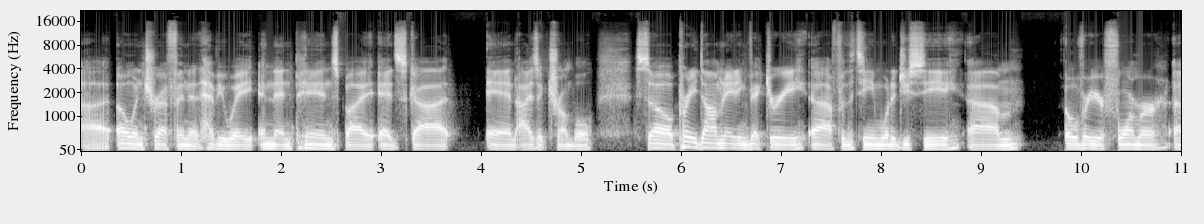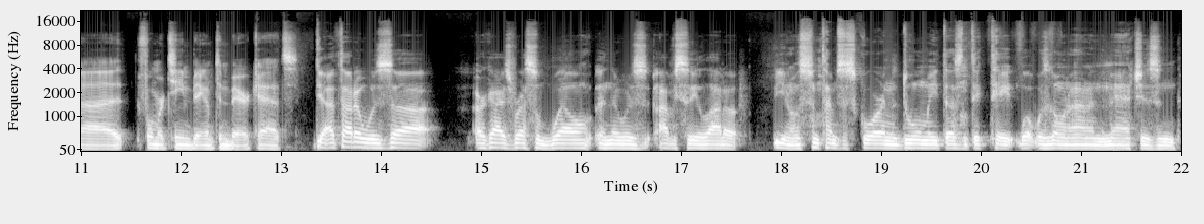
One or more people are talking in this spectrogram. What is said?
uh, Owen Trephan at heavyweight, and then pins by Ed Scott and Isaac Trumbull. So pretty dominating victory uh, for the team. What did you see um, over your former uh, former team, Binghamton Bearcats? Yeah, I thought it was uh, our guys wrestled well, and there was obviously a lot of you know sometimes the score and the dual meet doesn't dictate what was going on in the matches, and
